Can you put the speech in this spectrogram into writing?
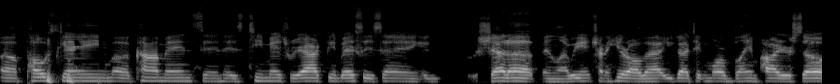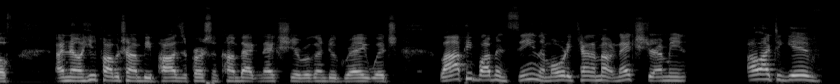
uh, post game uh, comments and his teammates reacting, basically saying, "Shut up!" and like we ain't trying to hear all that. You got to take more blame by yourself. I know he's probably trying to be positive person, come back next year. We're gonna do great, which a lot of people I've been seeing them already count them out next year. I mean, I like to give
